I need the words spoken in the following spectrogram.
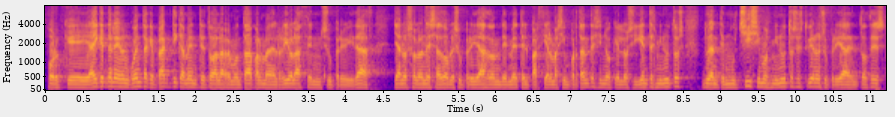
porque hay que tener en cuenta que prácticamente toda la remontada Palma del Río la hace en superioridad, ya no solo en esa doble superioridad donde mete el parcial más importante, sino que en los siguientes minutos, durante muchísimos minutos, estuvieron en superioridad. Entonces,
